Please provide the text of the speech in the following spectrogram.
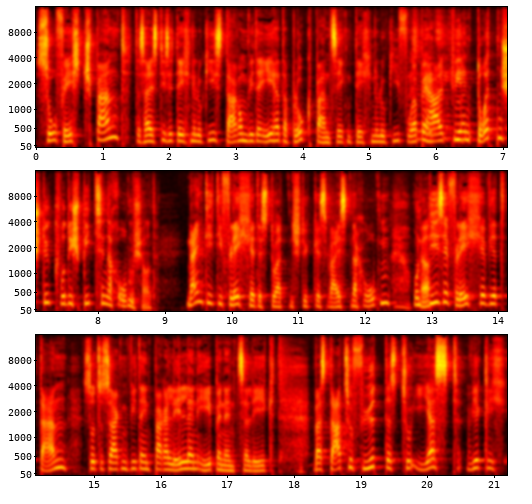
so festspannt. Das heißt, diese Technologie ist darum wieder eher der Blockbandsägentechnologie also vorbehalten. Also wie ein Tortenstück, wo die Spitze nach oben schaut. Nein, die, die Fläche des Tortenstückes weist nach oben und ja. diese Fläche wird dann sozusagen wieder in parallelen Ebenen zerlegt, was dazu führt, dass zuerst wirklich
